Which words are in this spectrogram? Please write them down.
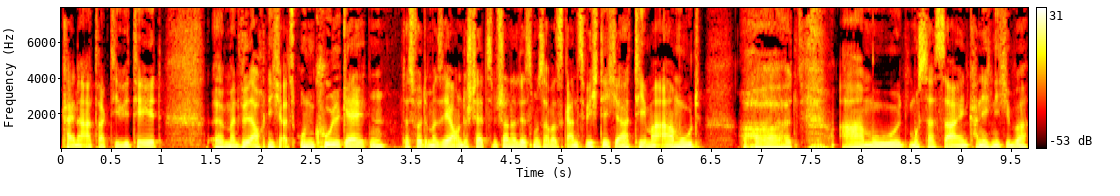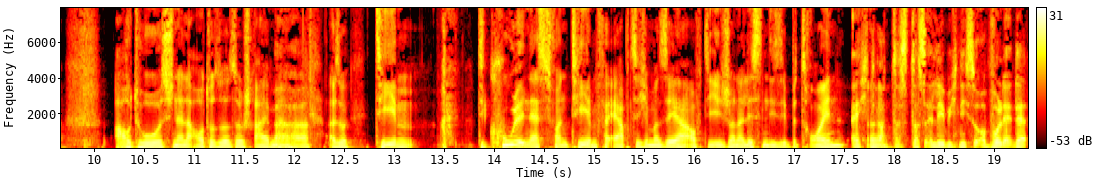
keine Attraktivität. Äh, man will auch nicht als uncool gelten. Das wird immer sehr unterschätzt im Journalismus, aber es ist ganz wichtig, ja. Thema Armut. Oh, pf, Armut, muss das sein? Kann ich nicht über Autos, schnelle Autos oder so schreiben? Ja? Also Themen, die Coolness von Themen vererbt sich immer sehr auf die Journalisten, die sie betreuen. Echt? Äh, das, das erlebe ich nicht so. Obwohl der, der,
